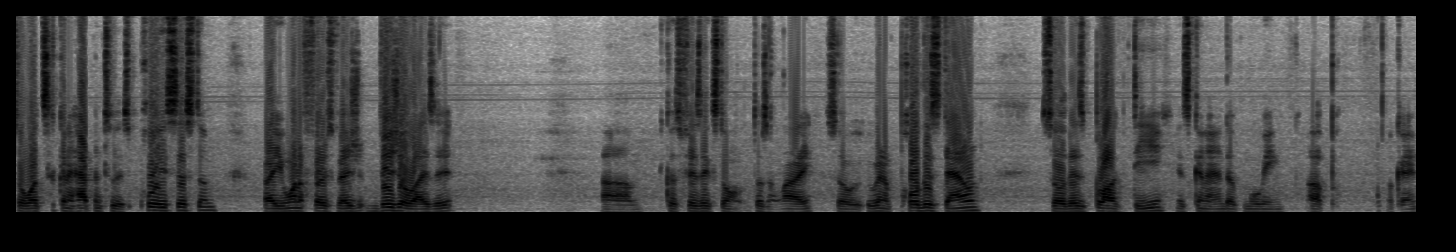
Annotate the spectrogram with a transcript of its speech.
So what's going to happen to this pulley system? Right, you want to first visualize it um, because physics don't doesn't lie. So we're going to pull this down. So this block D is going to end up moving up. Okay.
